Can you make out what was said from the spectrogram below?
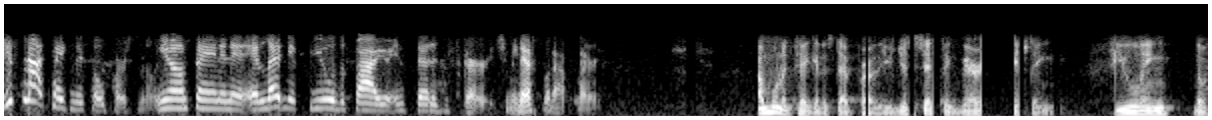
just not taking it so personal. You know what I'm saying? And and letting it fuel the fire instead of discourage me. That's what I've learned. I want to take it a step further. You just said something very interesting fueling the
